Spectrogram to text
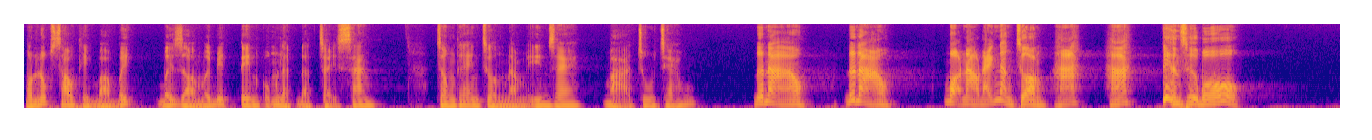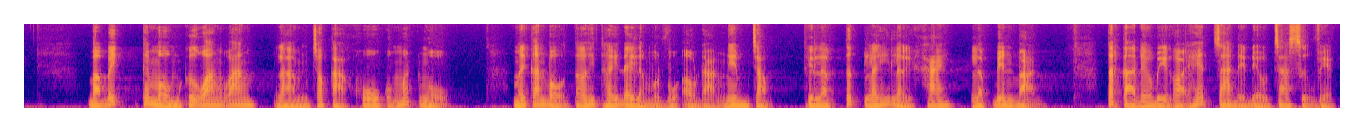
Một lúc sau thì bà Bích Bây giờ mới biết tin cũng lật đật chạy sang. Trông thấy anh Trường nằm im re, Bà chu chéo. Đứa nào? Đứa nào? Bọn nào đánh thằng Trường? Hả? Hả? Tiền sư bố? Bà Bích, cái mồm cứ oang oang, Làm cho cả khu cũng mất ngủ. Mấy cán bộ tới thấy đây là một vụ ẩu đả nghiêm trọng, Thì lập tức lấy lời khai, Lập biên bản. Tất cả đều bị gọi hết ra để điều tra sự việc.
